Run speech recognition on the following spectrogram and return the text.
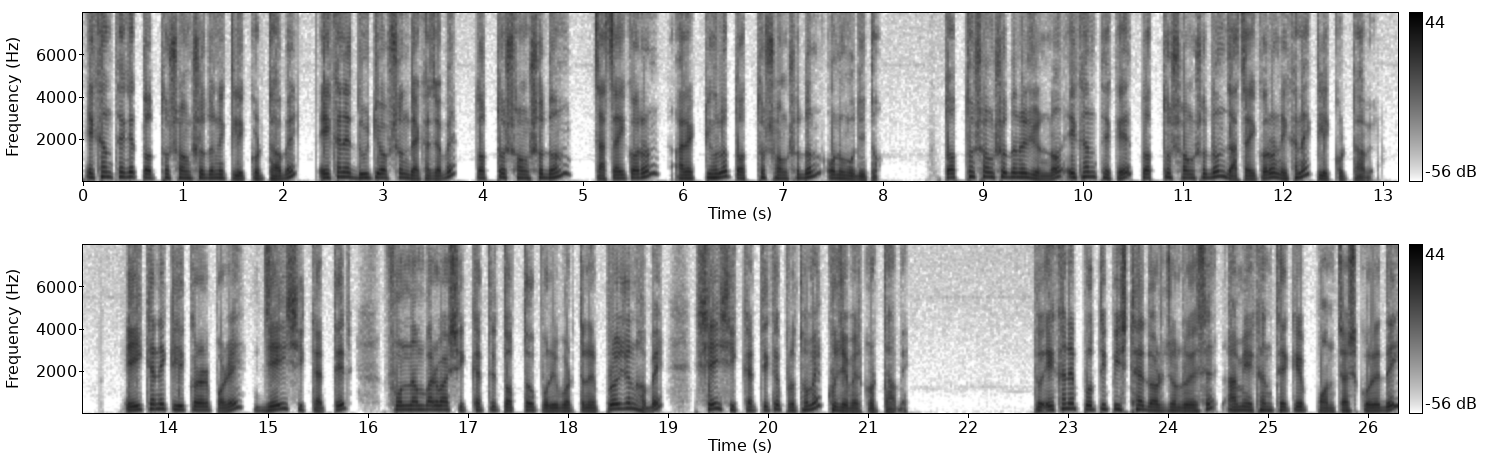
এখান থেকে তথ্য সংশোধনে ক্লিক করতে হবে। এখানে দুইটি অপশন দেখা যাবে, তথ্য সংশোধন, যাচাইকরণ, আর একটি হলো তথ্য সংশোধন অনুমোদিত। তথ্য সংশোধনের জন্য এখান থেকে তথ্য সংশোধন যাচাইকরণ এখানে ক্লিক করতে হবে। এইখানে ক্লিক করার পরে যেই শিক্ষার্থীর ফোন নাম্বার বা শিক্ষার্থীর তথ্য পরিবর্তনের প্রয়োজন হবে, সেই শিক্ষার্থীকে প্রথমে খুঁজে বের করতে হবে। তো এখানে প্রতি পৃষ্ঠায় দশজন রয়েছে। আমি এখান থেকে পঞ্চাশ করে দেই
